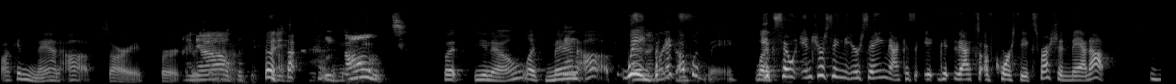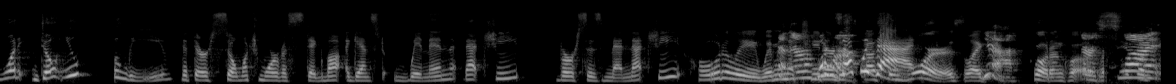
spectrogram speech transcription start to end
fucking man up. Sorry for i know but, but you don't. But you know like man up wait break up with me. like it's so interesting that you're saying that because that's of course the expression man up. What don't you believe that there's so much more of a stigma against women that cheat versus men that cheat. Totally, women that cheat are discussing wars, like yeah. quote unquote. They're slut.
